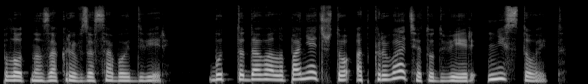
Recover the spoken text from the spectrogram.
плотно закрыв за собой дверь, будто давала понять, что открывать эту дверь не стоит.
